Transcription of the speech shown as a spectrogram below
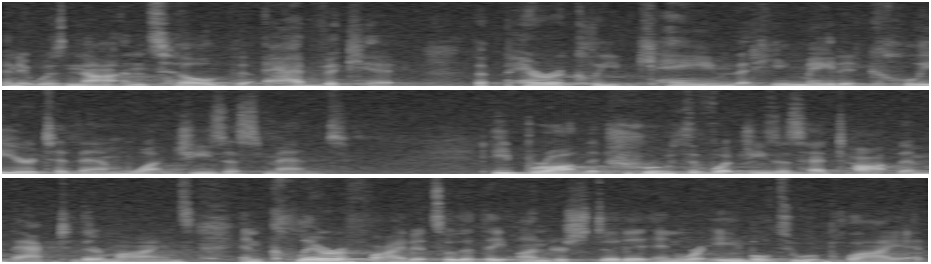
And it was not until the advocate, the paraclete, came that he made it clear to them what Jesus meant. He brought the truth of what Jesus had taught them back to their minds and clarified it so that they understood it and were able to apply it.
